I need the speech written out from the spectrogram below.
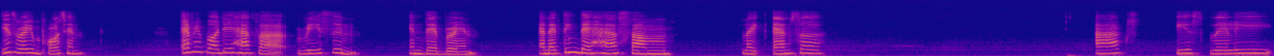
is very important. Everybody have a reason in their brain, and I think they have some like answer. Ask is really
